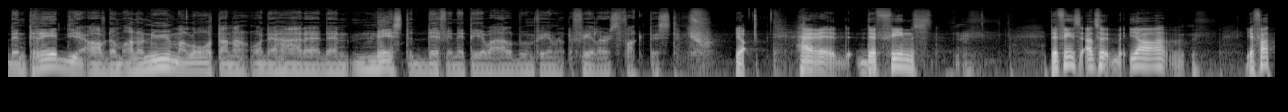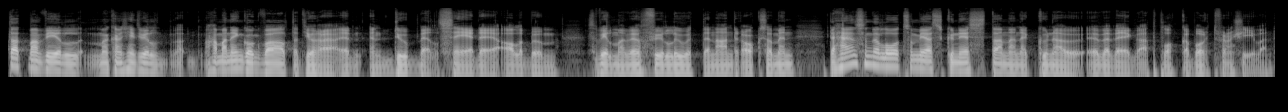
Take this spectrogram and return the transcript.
den tredje av de anonyma låtarna och det här är den mest definitiva albumfillers faktiskt. Ja, här, är- det finns... Det finns, alltså, ja, jag fattar att man vill, man kanske inte vill, har man en gång valt att göra en, en dubbel-CD-album så vill man väl fylla ut den andra också, men det här är en sån där låt som jag skulle nästan kunna överväga att plocka bort från skivan.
